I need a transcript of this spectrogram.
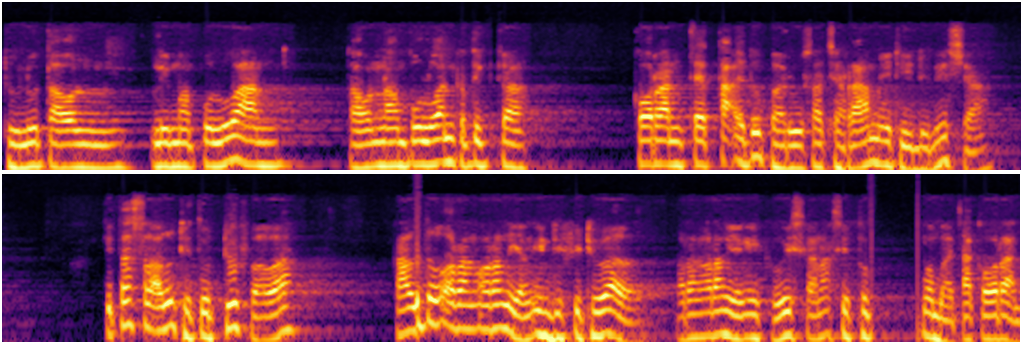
dulu tahun 50-an, tahun 60-an ketika koran cetak itu baru saja ramai di Indonesia, kita selalu dituduh bahwa kalau itu orang-orang yang individual, orang-orang yang egois karena sibuk membaca koran.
